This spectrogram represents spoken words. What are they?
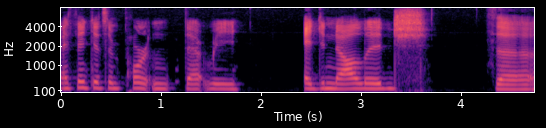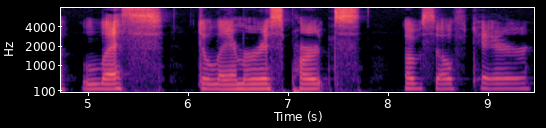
I think it's important that we acknowledge the less glamorous parts of self-care.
